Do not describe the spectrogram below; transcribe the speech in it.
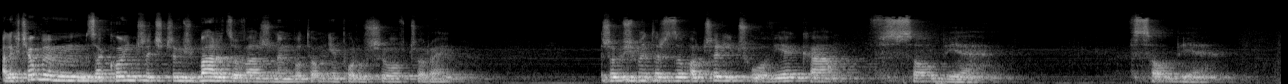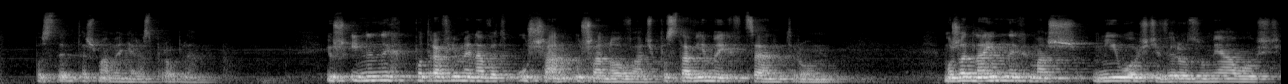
Ale chciałbym zakończyć czymś bardzo ważnym, bo to mnie poruszyło wczoraj. Żebyśmy też zobaczyli człowieka w sobie. W sobie. Bo z tym też mamy nieraz problem. Już innych potrafimy nawet uszan uszanować, postawimy ich w centrum. Może dla innych masz miłość, wyrozumiałość,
